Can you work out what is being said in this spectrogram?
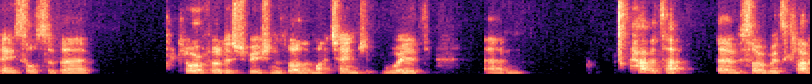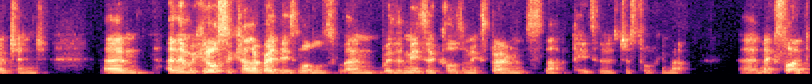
any sorts of uh, chlorophyll distribution as well that might change with um, habitat uh, sorry, with climate change. Um, and then we can also calibrate these models um, with the mesocosm experiments that Peter was just talking about. Uh, next slide.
